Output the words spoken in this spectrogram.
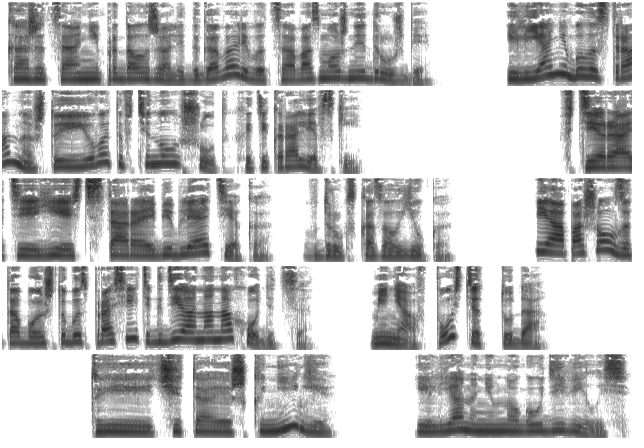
Кажется, они продолжали договариваться о возможной дружбе. Ильяне было странно, что ее в это втянул Шут, хоть и королевский. «В Тирате есть старая библиотека», — вдруг сказал Юка. Я пошел за тобой, чтобы спросить, где она находится. Меня впустят туда?» «Ты читаешь книги?» Ильяна немного удивилась.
